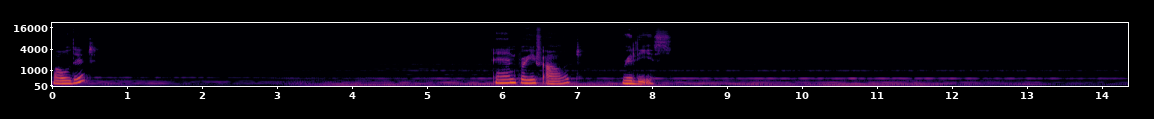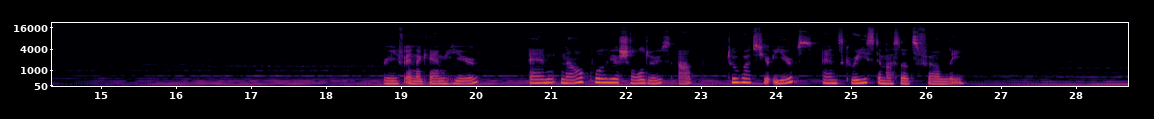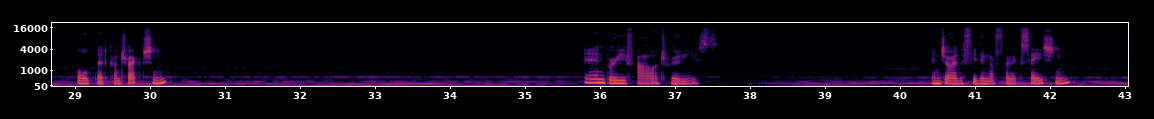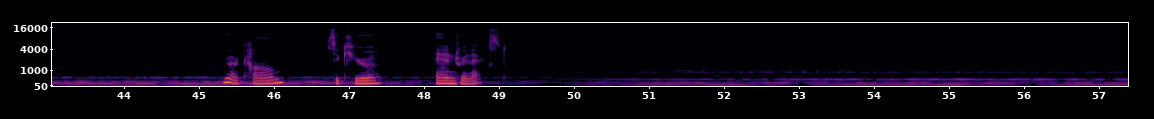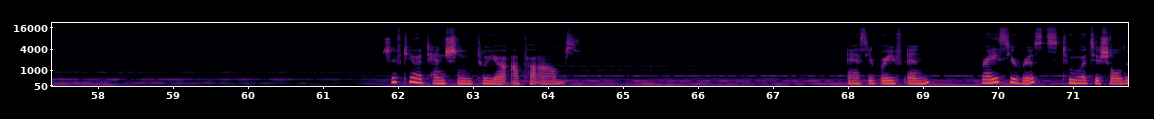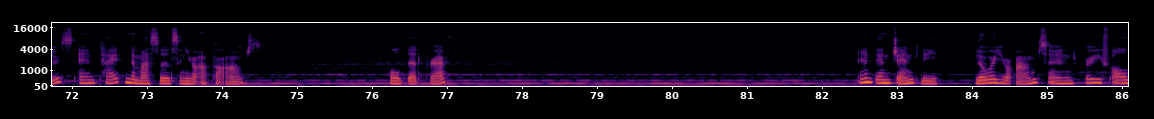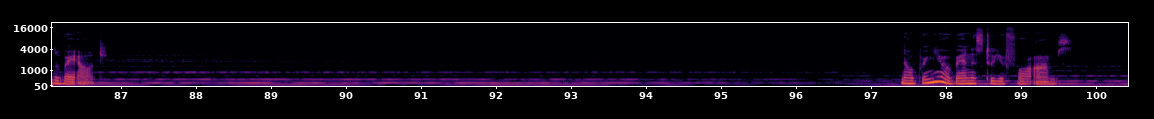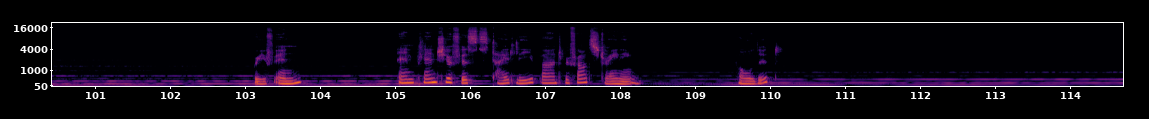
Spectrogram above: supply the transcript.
Hold it. And breathe out, release. Breathe in again here. And now pull your shoulders up towards your ears and squeeze the muscles firmly. Hold that contraction. And breathe out, release. Enjoy the feeling of relaxation. You are calm, secure, and relaxed. Shift your attention to your upper arms. As you breathe in, raise your wrists towards your shoulders and tighten the muscles in your upper arms. Hold that breath and then gently lower your arms and breathe all the way out. Now bring your awareness to your forearms. Breathe in and clench your fists tightly but without straining. Hold it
